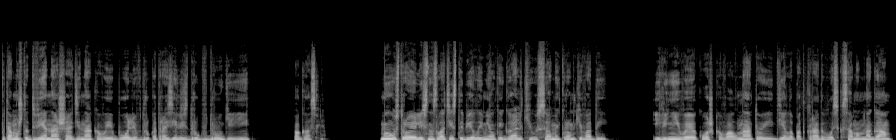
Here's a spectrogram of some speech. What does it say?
потому что две наши одинаковые боли вдруг отразились друг в друге и погасли. Мы устроились на золотисто-белой мелкой гальке у самой кромки воды, и ленивая кошка-волна то и дело подкрадывалась к самым ногам,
